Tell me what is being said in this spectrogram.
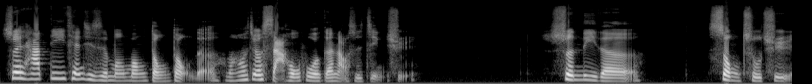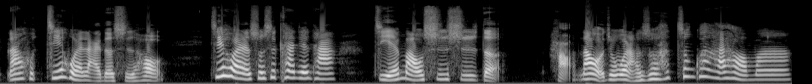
所以他第一天其实懵懵懂懂的，然后就傻乎乎的跟老师进去，顺利的送出去。然后接回来的时候，接回来说是看见他睫毛湿湿的。好，那我就问老师说状况还好吗？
